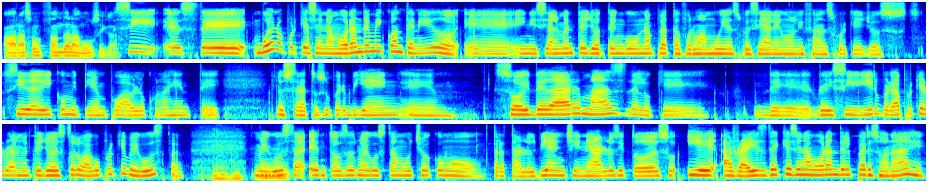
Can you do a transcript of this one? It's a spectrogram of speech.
ahora son fans de la música. Sí, este, bueno, porque se enamoran de mi contenido. Eh, inicialmente yo tengo una plataforma muy especial en OnlyFans porque yo sí dedico mi tiempo, hablo con la gente, los trato súper bien. eh, soy de dar más de lo que de recibir, ¿verdad? Porque realmente yo esto lo hago porque me gusta. Me gusta, entonces me gusta mucho como tratarlos bien, chinearlos y todo eso. Y a raíz de que se enamoran del personaje,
